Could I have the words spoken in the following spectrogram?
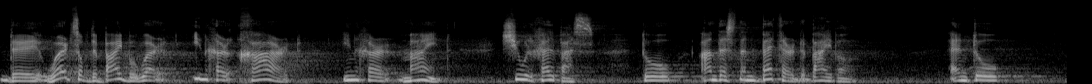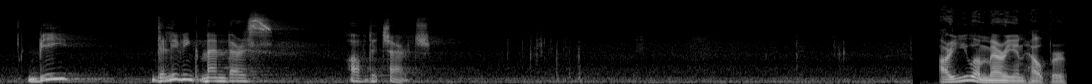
The words of the Bible were in her heart, in her mind. She will help us to understand better the Bible and to be the living members of the church. Are you a Marian helper?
